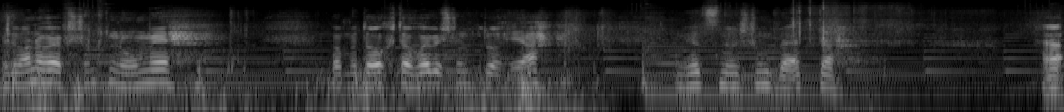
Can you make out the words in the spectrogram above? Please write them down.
Mit eineinhalb Stunden um mich habe mir gedacht, eine halbe Stunde daher und jetzt noch eine Stunde weiter. Ja.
